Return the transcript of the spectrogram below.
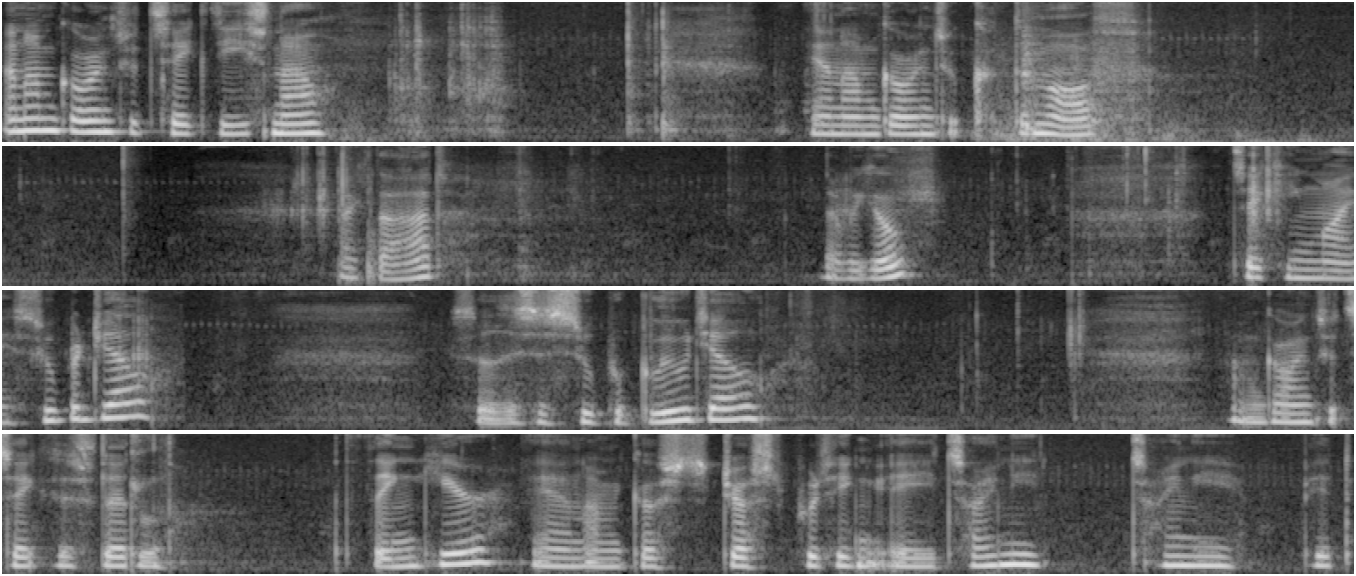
and I'm going to take these now and I'm going to cut them off like that. There we go. Taking my super gel. So this is super glue gel. I'm going to take this little thing here and I'm just, just putting a tiny tiny bit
